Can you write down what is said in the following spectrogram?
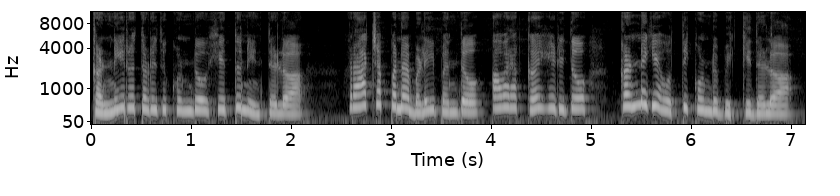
ಕಣ್ಣೀರು ತೊಡೆದುಕೊಂಡು ಎದ್ದು ನಿಂತಳು. ರಾಚಪ್ಪನ ಬಳಿ ಬಂದು ಅವರ ಕೈ ಹಿಡಿದು ಕಣ್ಣಿಗೆ ಹೊತ್ತಿಕೊಂಡು ಬಿಕ್ಕಿದಳು.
